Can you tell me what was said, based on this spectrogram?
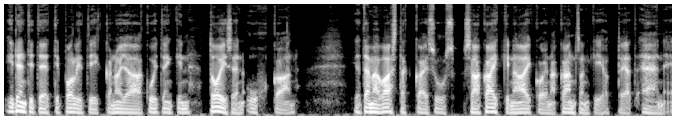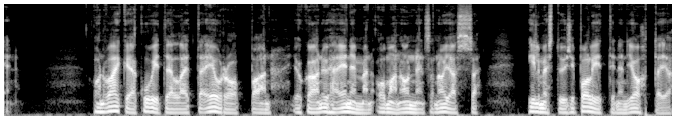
Identiteettipolitiikka nojaa kuitenkin toisen uhkaan, ja tämä vastakkaisuus saa kaikkina aikoina kansankiihottajat ääneen. On vaikea kuvitella, että Eurooppaan, joka on yhä enemmän oman onnensa nojassa, ilmestyisi poliittinen johtaja,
